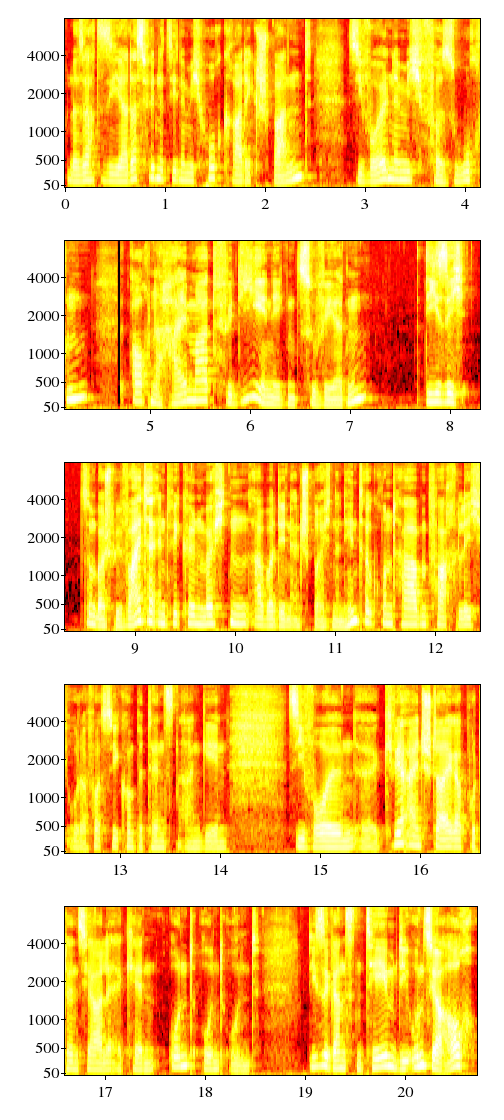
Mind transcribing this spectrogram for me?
Und da sagte sie, ja, das findet sie nämlich hochgradig spannend. Sie wollen nämlich versuchen, auch eine Heimat für diejenigen zu werden, die sich zum Beispiel weiterentwickeln möchten, aber den entsprechenden Hintergrund haben, fachlich oder was die Kompetenzen angehen. Sie wollen äh, Quereinsteigerpotenziale erkennen und, und, und diese ganzen Themen, die uns ja auch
